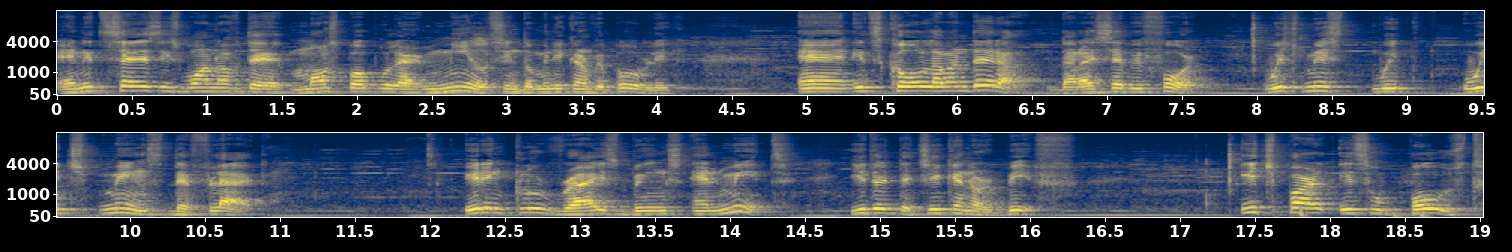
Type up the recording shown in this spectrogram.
And it says it's one of the most popular meals in Dominican Republic. And it's called la bandera that I said before which means which, which means the flag. It includes rice beans and meat either the chicken or beef. Each part is supposed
